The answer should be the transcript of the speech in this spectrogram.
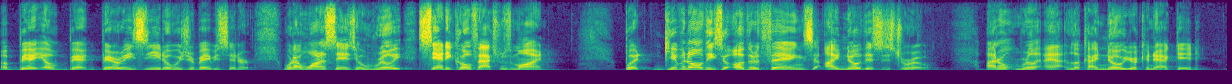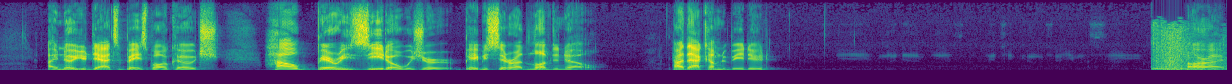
Uh, Barry, oh, Barry, Barry Zito was your babysitter. What I want to say is, oh, really? Sandy Koufax was mine. But given all these other things, I know this is true. I don't really uh, look. I know you're connected. I know your dad's a baseball coach. How Barry Zito was your babysitter? I'd love to know. How'd that come to be, dude? All right.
